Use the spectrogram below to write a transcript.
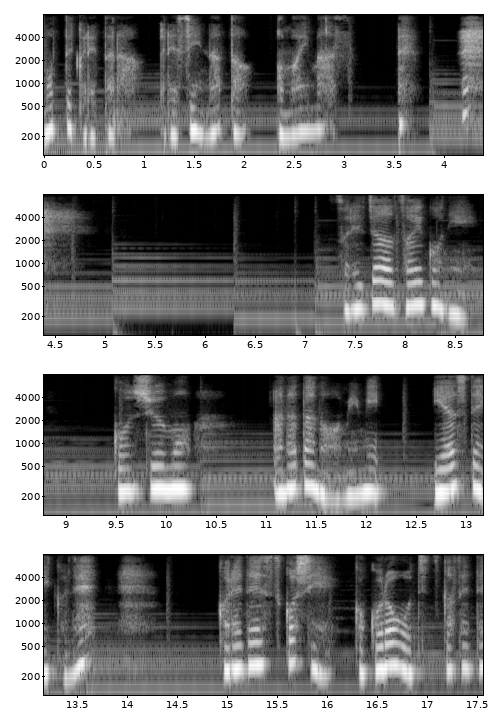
持ってくれたら嬉しいなと思います それじゃあ最後に今週もあなたのお耳癒していくねこれで少し心を落ち着かせて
